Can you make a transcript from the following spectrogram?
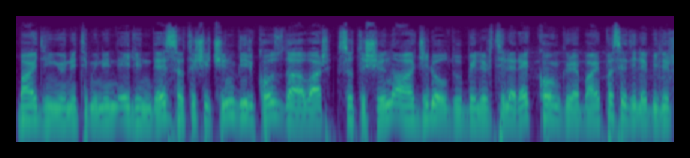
Biden yönetiminin elinde satış için bir koz daha var. Satışın acil olduğu belirtilerek kongre bypass edilebilir.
